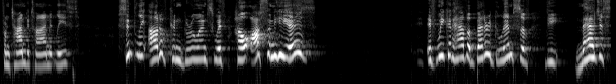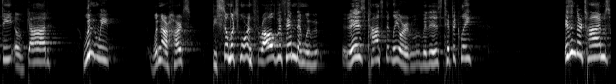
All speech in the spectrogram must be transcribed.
from time to time at least, simply out of congruence with how awesome He is? If we could have a better glimpse of the majesty of God, wouldn't we, wouldn't our hearts be so much more enthralled with Him than we, it is constantly or it is typically? Isn't there times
